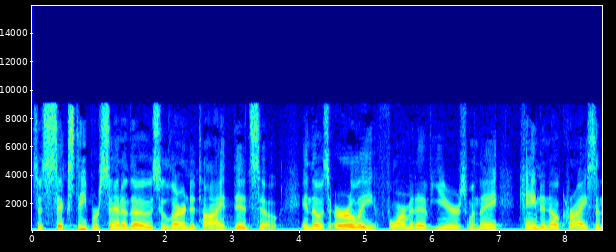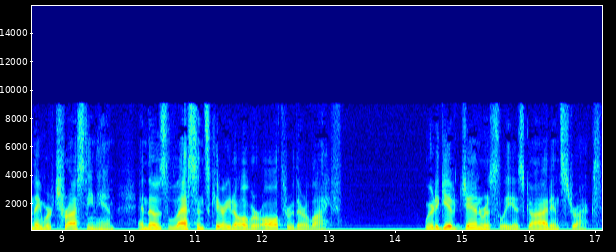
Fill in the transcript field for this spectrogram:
So 60% of those who learned to tithe did so in those early formative years when they came to know Christ and they were trusting Him and those lessons carried over all through their life. We're to give generously as God instructs.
